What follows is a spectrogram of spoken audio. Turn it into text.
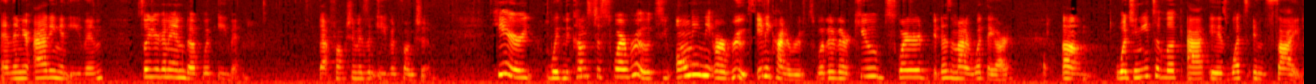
And then you're adding an even, so you're going to end up with even. That function is an even function. Here, when it comes to square roots, you only need, or roots, any kind of roots, whether they're cubed, squared, it doesn't matter what they are. Um, what you need to look at is what's inside,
